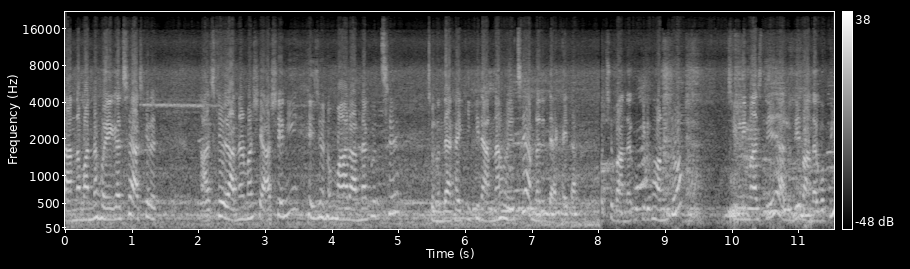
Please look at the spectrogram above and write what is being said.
রান্না বান্না হয়ে গেছে। আজকে আজকে রান্নার মাসে আসেনি, এই জন্য মা রান্না করছে। চলুন দেখাই কি কি রান্না হয়েছে, আপনাদের দেখাই দেখ হচ্ছে বাঁধাকপির ঘন্ট, চিংড়ি মাছ দিয়ে আলু দিয়ে বাঁধাকপি।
